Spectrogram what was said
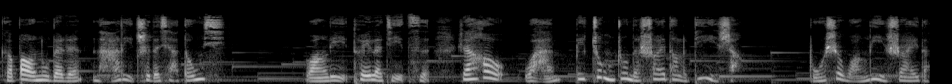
可暴怒的人哪里吃得下东西？王丽推了几次，然后碗被重重的摔到了地上，不是王丽摔的，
